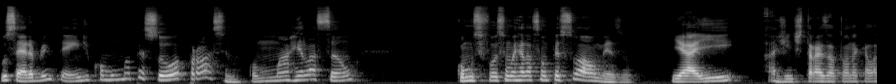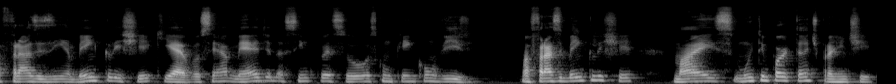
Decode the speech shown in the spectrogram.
O cérebro entende como uma pessoa próxima, como uma relação, como se fosse uma relação pessoal mesmo. E aí a gente traz à tona aquela frasezinha bem clichê que é: você é a média das cinco pessoas com quem convive. Uma frase bem clichê, mas muito importante para a gente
